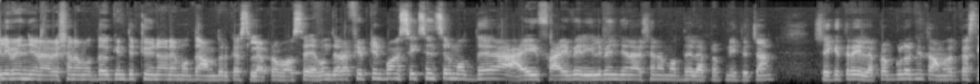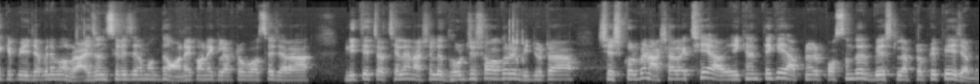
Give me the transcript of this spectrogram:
ইলেভেন জেনারেশনের মধ্যেও কিন্তু টুইন মধ্যে আমাদের কাছে ল্যাপটপ আছে এবং যারা ফিফটিন পয়েন্ট সিক্স ইঞ্চের মধ্যে আই ফাইভের ইলেভেন জেনারেশনের মধ্যে ল্যাপটপ নিতে চান, সেক্ষেত্রে এই ল্যাপটপগুলো কিন্তু আমাদের কাছ থেকে পেয়ে যাবেন এবং রাইজন সিরিজের মধ্যে অনেক অনেক ল্যাপটপ আছে যারা নিতে চাচ্ছিলেন। আসলে ধৈর্য সহকারে ভিডিওটা শেষ করবেন। আশা রাখছি এইখান থেকে আপনার পছন্দের বেস্ট ল্যাপটপটি পেয়ে যাবেন।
